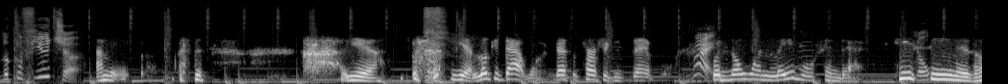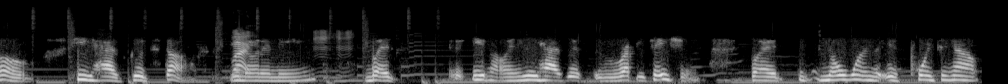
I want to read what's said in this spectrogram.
Look a future. I mean, yeah, yeah. Look at that one. That's a perfect example. Right. But no one labels him that. He's nope. seen as oh, he has good stuff. You right. know what I mean? Mm-hmm. But you know, and he has this reputation. But no one is pointing out.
